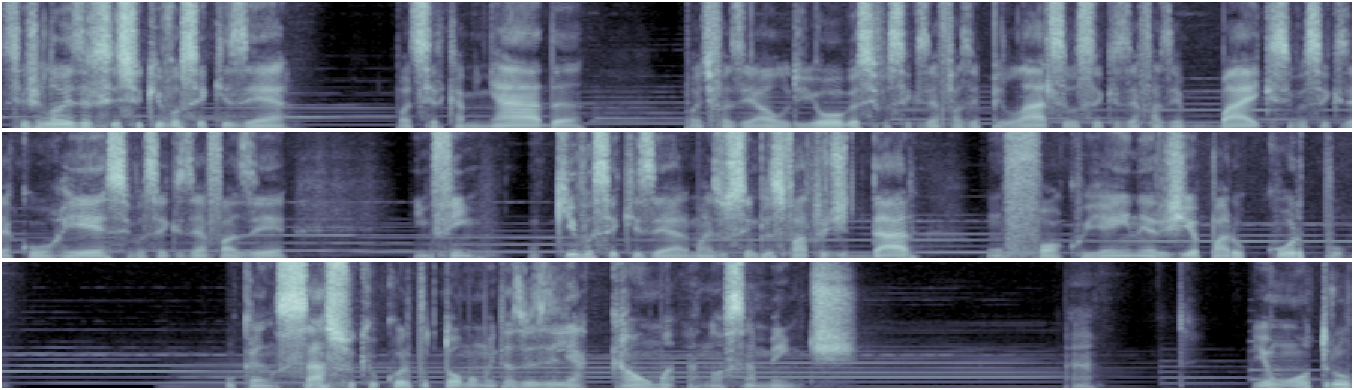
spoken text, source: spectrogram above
Seja lá o exercício que você quiser. Pode ser caminhada, pode fazer aula de yoga, se você quiser fazer pilates, se você quiser fazer bike, se você quiser correr, se você quiser fazer, enfim, o que você quiser, mas o simples fato de dar um foco e a energia para o corpo, o cansaço que o corpo toma, muitas vezes ele acalma a nossa mente. Né? E um outro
